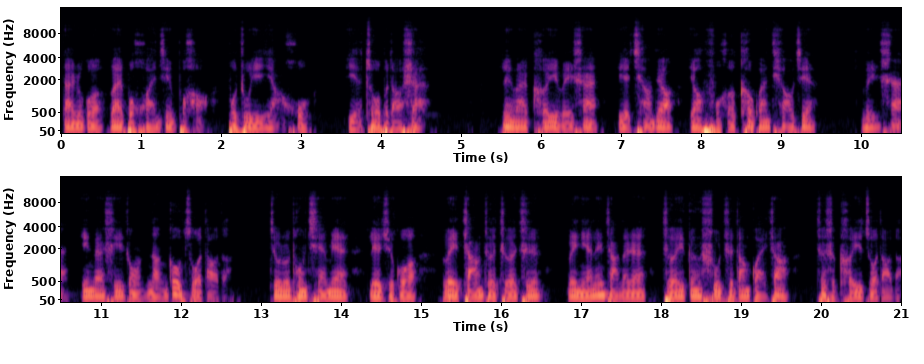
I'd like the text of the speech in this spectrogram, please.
但如果外部环境不好，不注意养护，也做不到善。另外，可以为善，也强调要符合客观条件。为善应该是一种能够做到的，就如同前面列举过，为长者折枝，为年龄长的人折一根树枝当拐杖，这是可以做到的，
